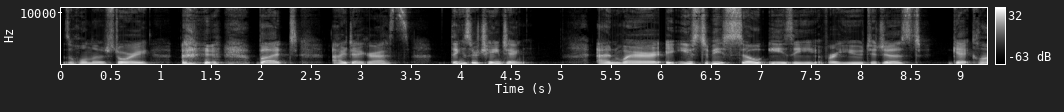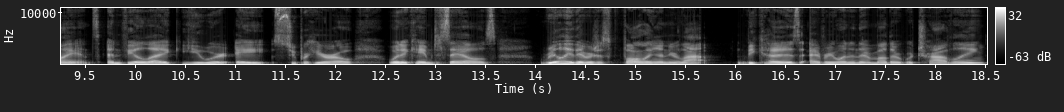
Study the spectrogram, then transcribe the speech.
It's a whole nother story. but I digress. Things are changing and where it used to be so easy for you to just get clients and feel like you were a superhero when it came to sales, really they were just falling on your lap because everyone and their mother were traveling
